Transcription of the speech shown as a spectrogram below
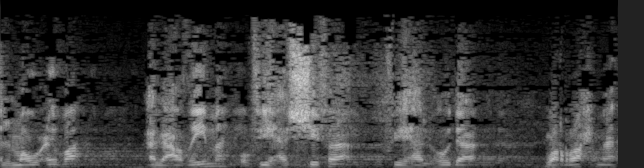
الموعظة العظيمة وفيها الشفاء وفيها الهدى والرحمة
